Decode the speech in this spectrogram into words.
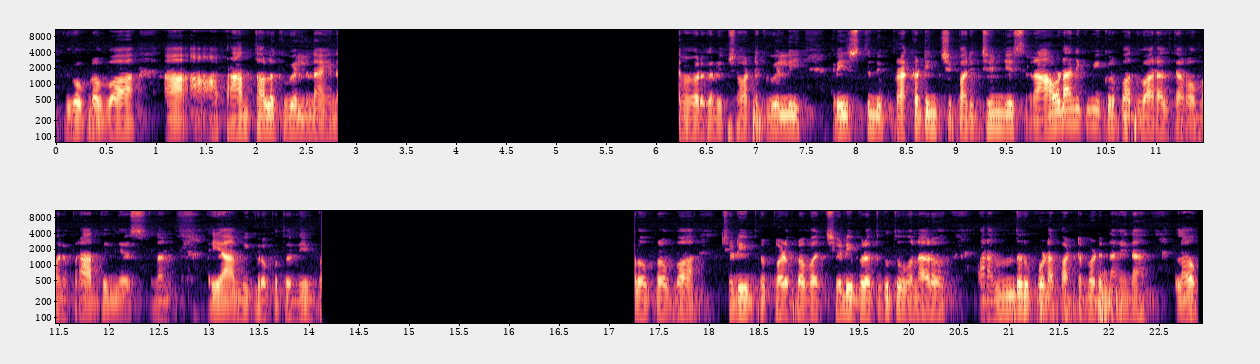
ఇదిగో ప్రభా ఆ ప్రాంతాలకు వెళ్ళిన ఆయన ఎవరికైనా చోటకు వెళ్ళి క్రీస్తుని ప్రకటించి పరిచయం చేసి రావడానికి మీ కృప ద్వారాలు తెరవమని ప్రార్థన చేస్తున్నాను. అయ్యా మీ కృపతో నింప ప్రభా చెడి పడు ప్రభా చెడి బ్రతుకుతూ ఉన్నారు. వారందరూ కూడా పట్టబడిన ఆయన లోక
